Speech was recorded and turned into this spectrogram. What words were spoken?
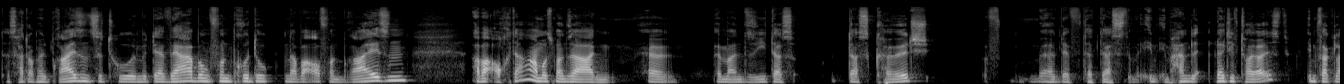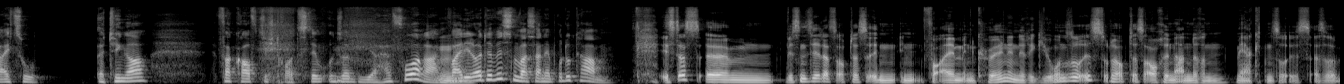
Das hat auch mit Preisen zu tun, mit der Werbung von Produkten, aber auch von Preisen. Aber auch da muss man sagen, äh, wenn man sieht, dass das Kölsch äh, das im Handel relativ teuer ist, im Vergleich zu Oettinger, verkauft sich trotzdem unser Bier hervorragend, mhm. weil die Leute wissen, was sie an dem Produkt haben. Ist das, ähm, wissen Sie das, ob das in, in, vor allem in Köln in der Region so ist oder ob das auch in anderen Märkten so ist? Also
